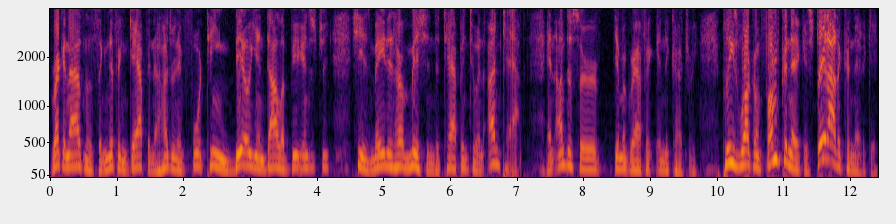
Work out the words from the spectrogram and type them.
Recognizing a significant gap in the $114 billion beer industry, she has made it her mission to tap into an untapped and underserved demographic in the country. Please welcome from Connecticut, straight out of Connecticut,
